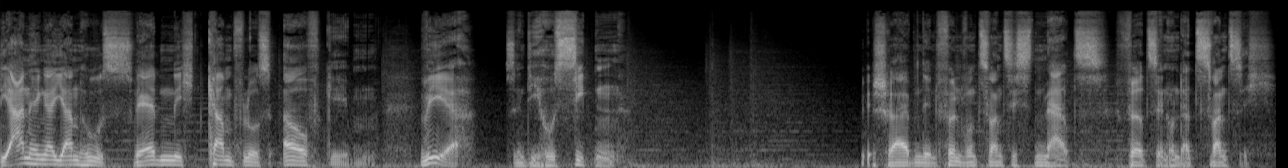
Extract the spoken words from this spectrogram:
die Anhänger Jan Hus, werden nicht kampflos aufgeben. Wir sind die Hussiten. Wir schreiben den 25. März 1420.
